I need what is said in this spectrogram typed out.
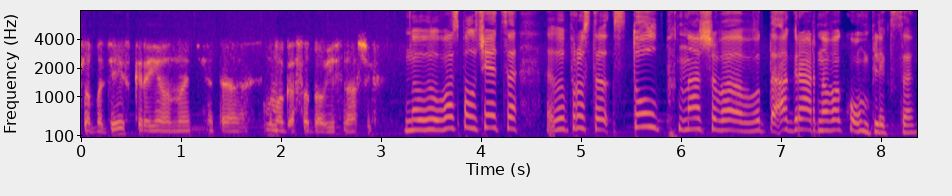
Слободейский район. Это много садов есть наших. Ну, у вас получается, вы просто столб нашего вот аграрного комплекса.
